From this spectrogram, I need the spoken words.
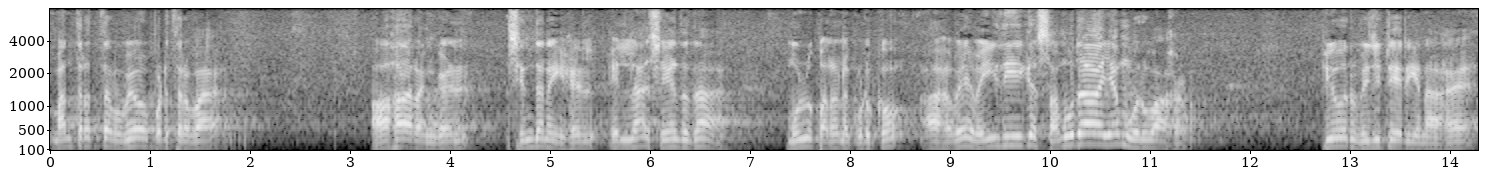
மந்திரத்தை உபயோகப்படுத்துகிறவா ஆகாரங்கள் சிந்தனைகள் எல்லாம் சேர்ந்து தான் முழு பலனை கொடுக்கும். ஆகவே வைதீக சமுதாயம் உருவாகணும். பியூர் வெஜிடேரியனாக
